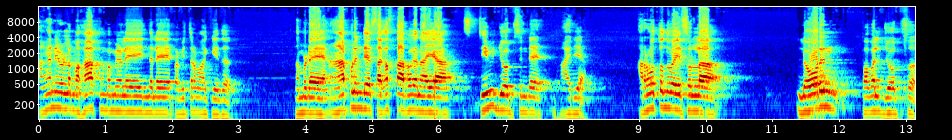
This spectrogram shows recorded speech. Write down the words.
അങ്ങനെയുള്ള മഹാകുംഭമേളയെ ഇന്നലെ പവിത്രമാക്കിയത് നമ്മുടെ ആപ്പിളിന്റെ സഹസ്ഥാപകനായ സ്റ്റീവ് ജോബ്സിന്റെ ഭാര്യ അറുപത്തൊന്ന് വയസ്സുള്ള ലോറിൻ പവൽ ജോബ്സ്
